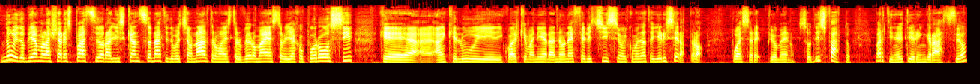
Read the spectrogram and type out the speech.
Noi dobbiamo lasciare spazio ora agli scanzonati dove c'è un altro maestro, il vero maestro Jacopo Rossi, che eh, anche lui in qualche maniera non è felicissimo come è andato ieri sera, però può essere più o meno soddisfatto. Martino, io ti ringrazio.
